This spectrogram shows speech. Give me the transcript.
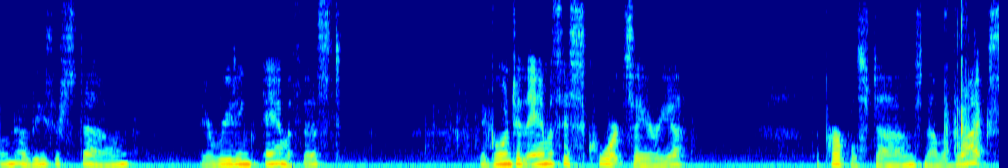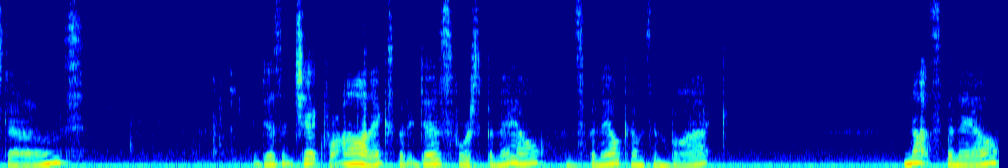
Oh no, these are stone. They're reading amethyst. They're going to the amethyst quartz area. The purple stones. Now the black stones. It doesn't check for onyx, but it does for spinel. And spinel comes in black. Not spinel.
